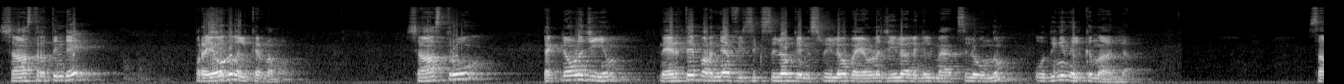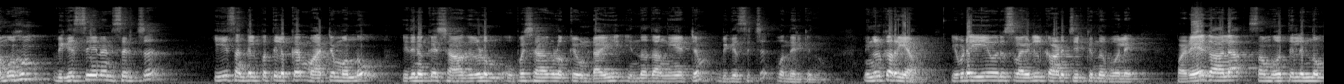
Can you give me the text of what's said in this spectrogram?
ശാസ്ത്രത്തിന്റെ പ്രയോഗവൽക്കരണമാണ്. ശാസ്ത്രവും ടെക്നോളജിയും നേരത്തെ പറഞ്ഞ ഫിസിക്സിലോ കെമിസ്ട്രിയിലോ ബയോളജിയിലോ അല്ലെങ്കിൽ മാത്സിലോ ഒന്നും ഒതുങ്ങി നിൽക്കുന്നതല്ല. സമൂഹം വികസിച്ചതിനനുസരിച്ച് ഈ സങ്കല്പത്തിലൊക്കെ മാറ്റം വന്നു. ഇതിനൊക്കെ ശാഖകളും ഉപശാഖകളൊക്കെ ഉണ്ടായി ഇന്നത് അങ്ങേയറ്റം വികസിച്ച് വന്നിരിക്കുന്നു. നിങ്ങൾക്കറിയാം ഇവിടെ ഈ ഒരു സ്ലൈഡിൽ കാണിച്ചിരിക്കുന്ന പോലെ പഴയകാല സമൂഹത്തിൽ നിന്നും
